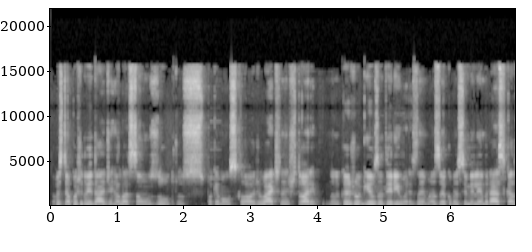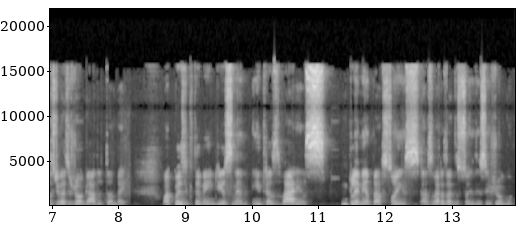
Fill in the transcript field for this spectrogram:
Talvez tenha continuidade em relação aos outros Pokémons Cloud White na história. Nunca joguei os anteriores, né? Mas eu comecei a me lembrar se caso tivesse jogado também. Uma coisa que também diz, né? Entre as várias implementações, as várias adições desse jogo,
